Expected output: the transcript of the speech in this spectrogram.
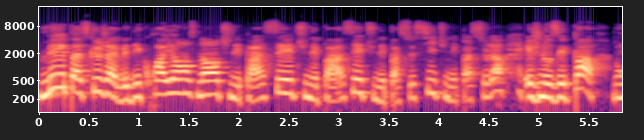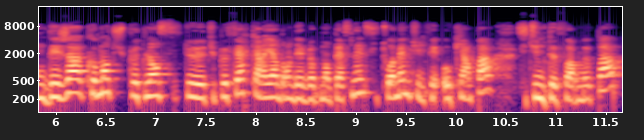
mais parce que j'avais des croyances, non, tu n'es pas assez, tu n'es pas assez, tu n'es pas ceci, tu n'es pas cela, et je n'osais pas. Donc déjà, comment tu peux te lancer, tu peux faire carrière dans le développement personnel si toi-même tu ne fais aucun pas, si tu ne te formes pas,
